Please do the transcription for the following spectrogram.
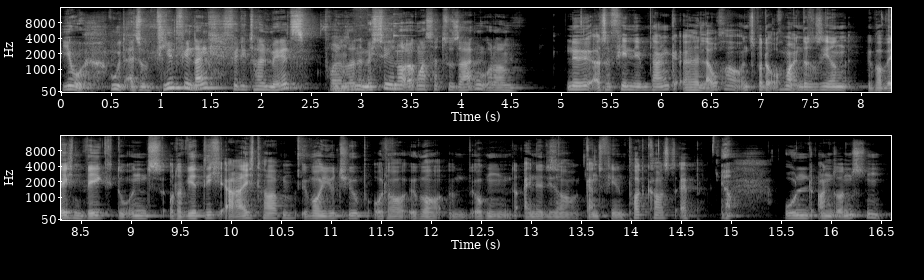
Jo, gut, also vielen, vielen Dank für die tollen Mails. Frau Sonne, möchtest du hier noch irgendwas dazu sagen? Oder? Nö, also vielen lieben Dank. Äh, Laura, uns würde auch mal interessieren, über welchen Weg du uns oder wir dich erreicht haben, über YouTube oder über ähm, irgendeine dieser ganz vielen Podcast-App. Ja. Und ansonsten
